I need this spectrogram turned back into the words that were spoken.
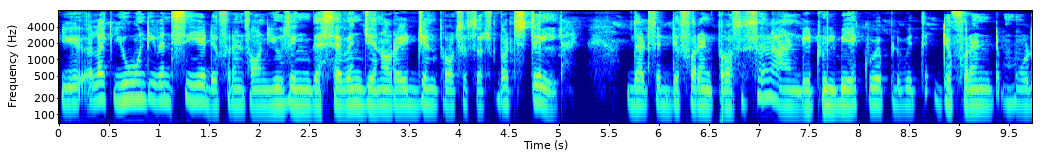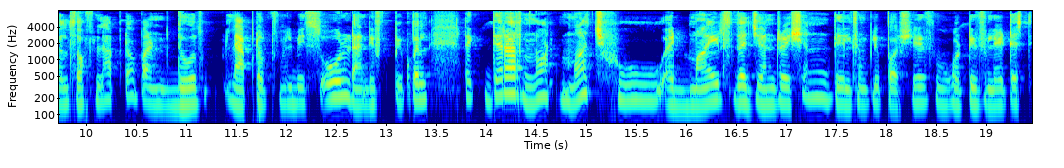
you like you won't even see a difference on using the 7 gen or 8 gen processors but still that's a different processor and it will be equipped with different models of laptop and those laptops will be sold. And if people like there are not much who admires the generation they'll simply purchase what is latest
